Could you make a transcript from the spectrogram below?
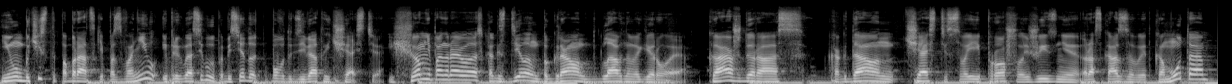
ему бы чисто по-братски позвонил и пригласил бы побеседовать по поводу девятой части. Еще мне понравилось, как сделан бэкграунд главного героя. Каждый раз, когда он части своей прошлой жизни рассказывает кому-то,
